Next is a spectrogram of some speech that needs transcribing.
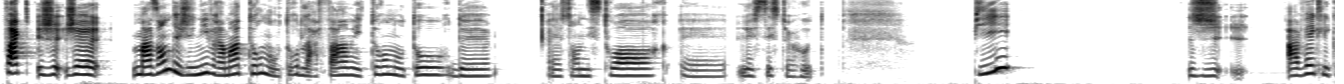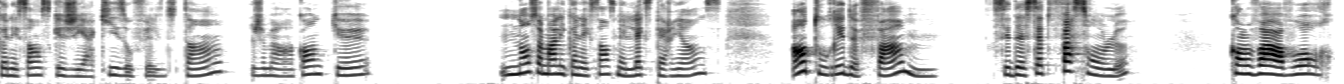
Fait que je, ma zone de génie vraiment tourne autour de la femme et tourne autour de euh, son histoire, euh, le sisterhood. Puis, avec les connaissances que j'ai acquises au fil du temps, je me rends compte que non seulement les connaissances, mais l'expérience, entourée de femmes, c'est de cette façon-là qu'on va avoir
